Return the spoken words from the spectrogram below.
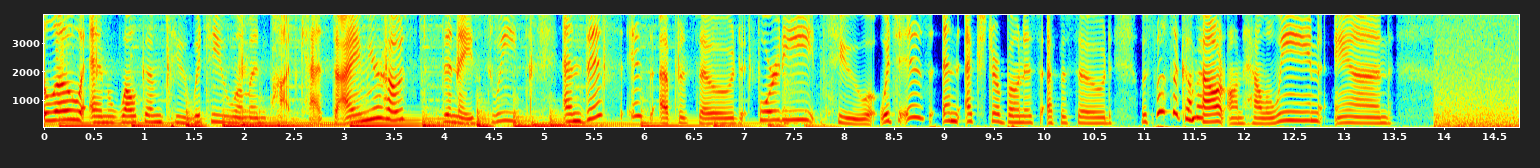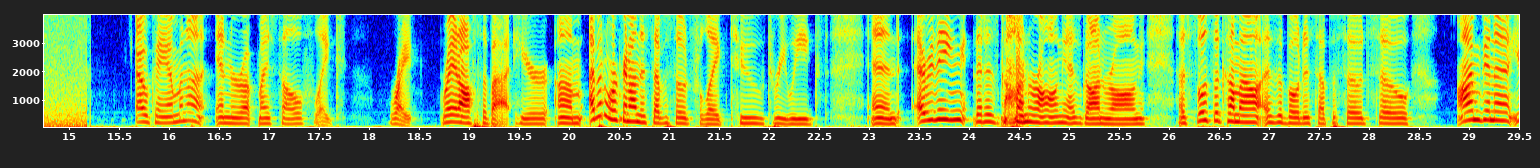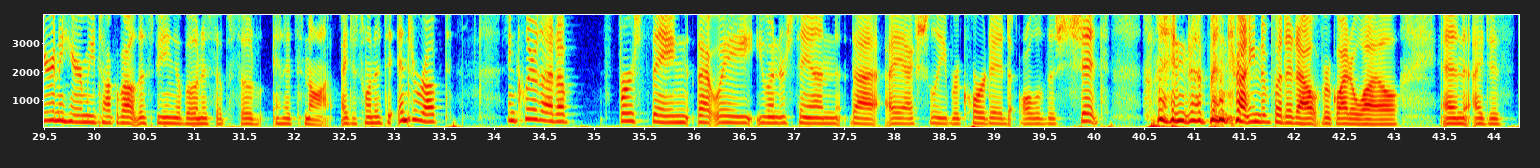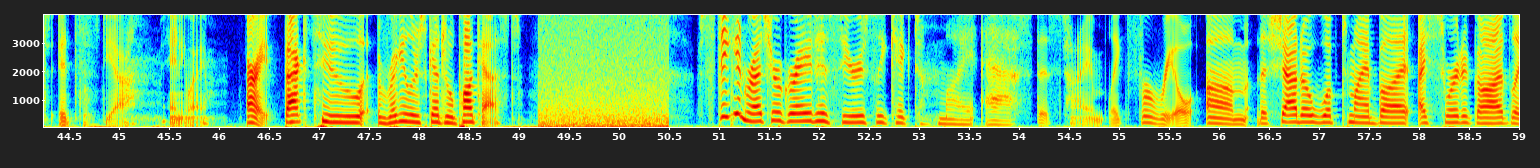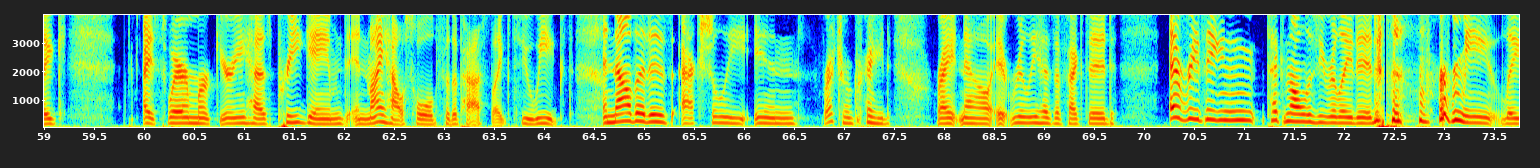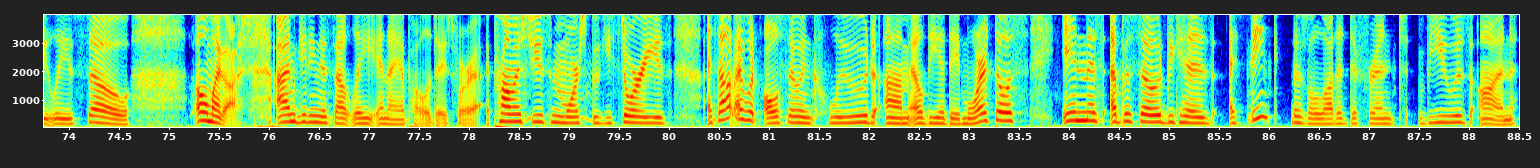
Hello and welcome to Witchy Woman Podcast. I am your host, Danae Sweet, and this is episode 42, which is an extra bonus episode. It was supposed to come out on Halloween, and okay, I'm gonna interrupt myself like right right off the bat here. Um, I've been working on this episode for like two, three weeks, and everything that has gone wrong has gone wrong. I was supposed to come out as a bonus episode, so I'm gonna, you're gonna hear me talk about this being a bonus episode, and it's not. I just wanted to interrupt and clear that up first thing. That way you understand that I actually recorded all of this shit and I've been trying to put it out for quite a while, and I just, it's, yeah. Anyway. All right, back to regular scheduled podcast. Stinking retrograde has seriously kicked my ass this time. Like for real. Um the shadow whooped my butt. I swear to god like I swear Mercury has pre-gamed in my household for the past like 2 weeks. And now that it is actually in retrograde right now, it really has affected everything technology related for me lately. So, Oh my gosh, I'm getting this out late and I apologize for it. I promised you some more spooky stories. I thought I would also include um, El Dia de Muertos in this episode because I think there's a lot of different views on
